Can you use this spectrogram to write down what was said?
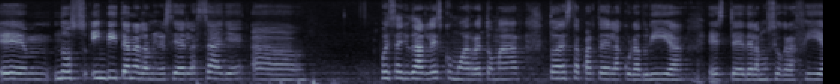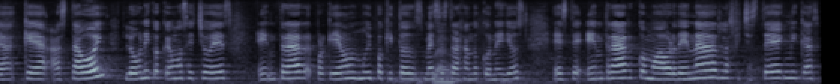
em, nos invitan a la Universidad de La Salle a pues ayudarles como a retomar toda esta parte de la curaduría, este, de la museografía, que hasta hoy lo único que hemos hecho es entrar, porque llevamos muy poquitos meses trabajando con ellos, este, entrar como a ordenar las fichas técnicas,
